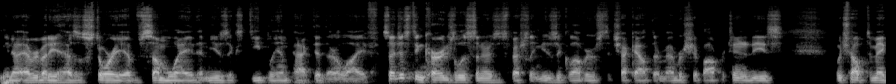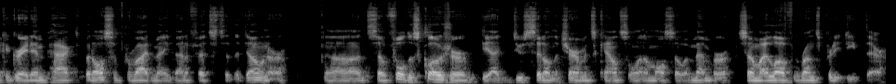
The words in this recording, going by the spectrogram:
You know, everybody has a story of some way that music's deeply impacted their life. So I just encourage listeners, especially music lovers, to check out their membership opportunities which help to make a great impact, but also provide many benefits to the donor. Uh, so, full disclosure, yeah, I do sit on the chairman's council and I'm also a member. So, my love runs pretty deep there.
